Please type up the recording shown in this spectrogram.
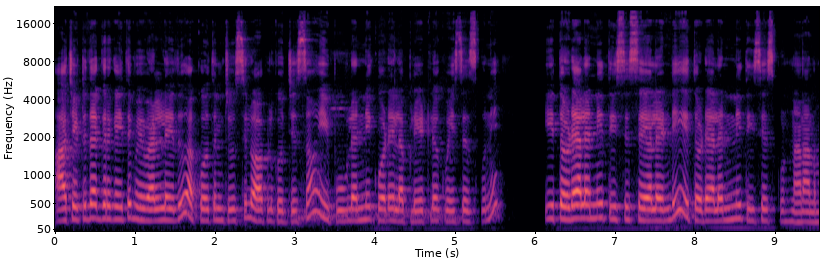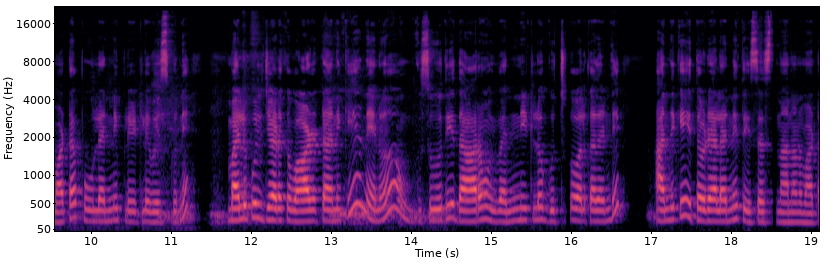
ఆ చెట్టు దగ్గరికి అయితే మేము వెళ్ళలేదు ఆ కోతుని చూసి లోపలికి వచ్చేసాం. ఈ పువ్వులన్నీ కూడా ఇలా ప్లేట్లోకి వేసేసుకుని ఈ తొడాలన్నీ తీసేసేయాలండి. ఈ తొడాలన్నీ తీసేసుకుంటున్నాను అనమాట పూలన్నీ ప్లేట్లో వేసుకుని మల్లెపూల జడక వాడటానికి నేను సూది దారం ఇవన్నిటిలో గుచ్చుకోవాలి కదండి. అందుకే ఈ తొడాలన్నీ తీసేస్తున్నాను అనమాట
